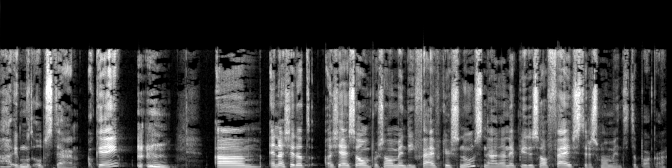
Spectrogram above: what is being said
oh, ik moet opstaan. Oké? Um, en als, je dat, als jij zo'n persoon bent die vijf keer snoest, nou, dan heb je dus al vijf stressmomenten te pakken.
